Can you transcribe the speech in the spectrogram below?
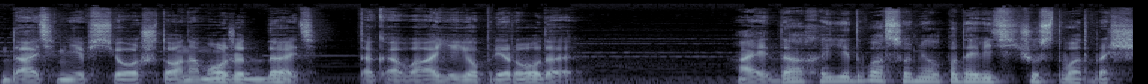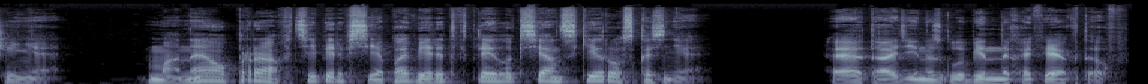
дать мне все, что она может дать. Такова ее природа. Айдаха едва сумел подавить чувство отвращения. Манео прав, теперь все поверят в тлейлоксианские росказни. Это один из глубинных эффектов.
